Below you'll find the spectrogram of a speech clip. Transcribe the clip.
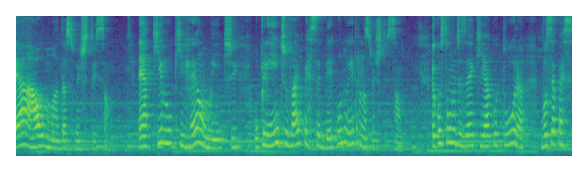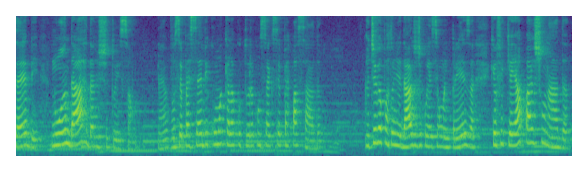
é a alma da sua instituição. É aquilo que realmente o cliente vai perceber quando entra na sua instituição. Eu costumo dizer que a cultura você percebe no andar da instituição. Né? Você percebe como aquela cultura consegue ser perpassada. Eu tive a oportunidade de conhecer uma empresa que eu fiquei apaixonada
